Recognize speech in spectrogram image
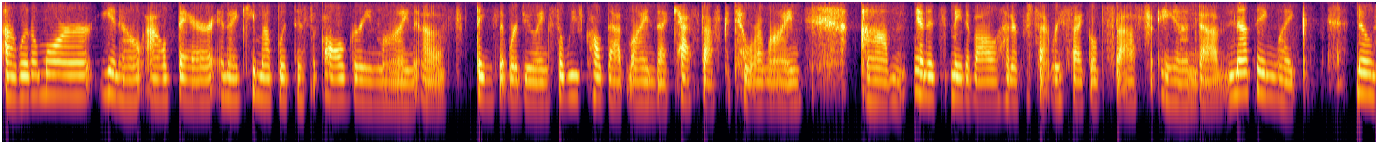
a little more, you know, out there. And I came up with this all green line of things that we're doing. So we've called that line the Cast Off Couture line. Um, and it's made of all 100% recycled stuff and um, nothing like no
